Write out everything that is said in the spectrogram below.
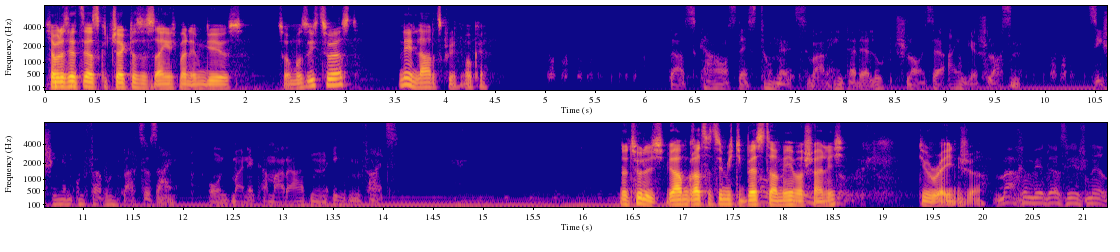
Ich habe das jetzt erst gecheckt, dass es eigentlich mein MG ist. So, muss ich zuerst? Ne, Ladescreen, okay. Das Chaos des Tunnels war hinter der Luftschleuse eingeschlossen. Sie schienen unverwundbar zu sein. Und meine Kameraden ebenfalls. Natürlich, wir haben gerade so ziemlich die beste Armee wahrscheinlich. Die Ranger. Machen wir das hier schnell.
